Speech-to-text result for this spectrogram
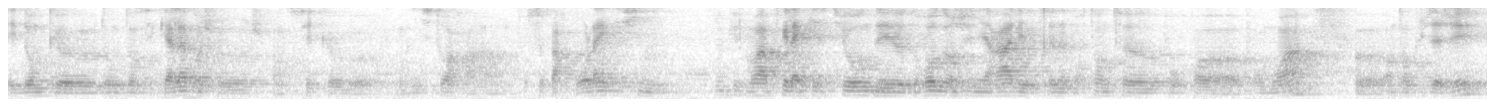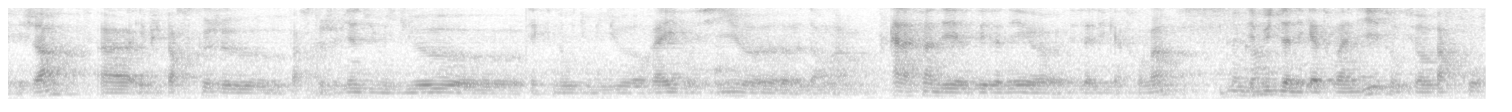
Et, et donc, donc, dans ces cas-là, moi, je, je pensais que mon histoire pour ce parcours-là était finie. Bon, après, la question des euh, drogues en général est très importante euh, pour, euh, pour moi, en tant qu'usager déjà, et puis parce que, je, parce que je viens du milieu techno, du milieu rave aussi, à la fin des, des années, des années 80, D'accord. début des années 90, donc c'est un parcours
